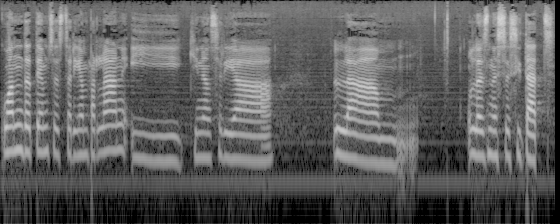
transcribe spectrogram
quant de temps estaríem parlant i quina seria la, les necessitats?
